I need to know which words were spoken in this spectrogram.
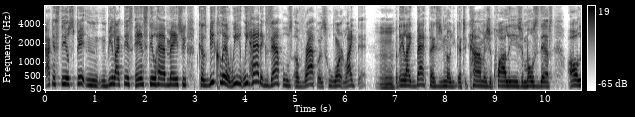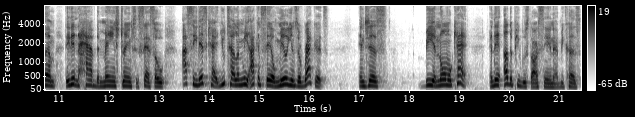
I can still spit and, and be like this and still have mainstream. Because be clear, we we had examples of rappers who weren't like that. Mm-hmm. But they like backpacks. You know, you got your Commons, your Kwelis, your Mos Defs, all them. They didn't have the mainstream success. So I see this cat. You telling me I can sell millions of records and just be a normal cat. And then other people start seeing that because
